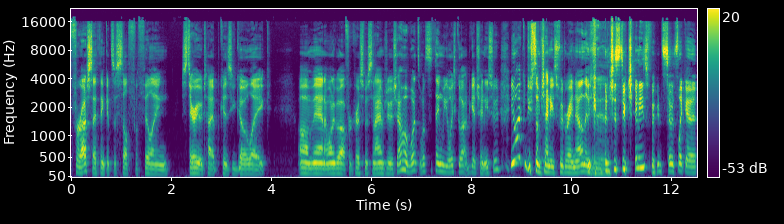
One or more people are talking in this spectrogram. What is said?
for us i think it's a self-fulfilling stereotype because you go like oh man i want to go out for christmas and i'm jewish. Oh what's, what's the thing? We always go out to get chinese food? You know i could do some chinese food right now and then you go Yeah. and just do chinese food. So it's like a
